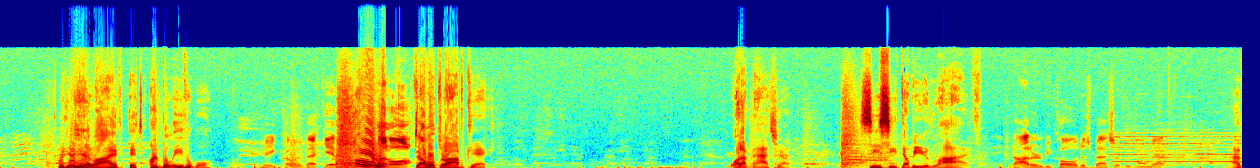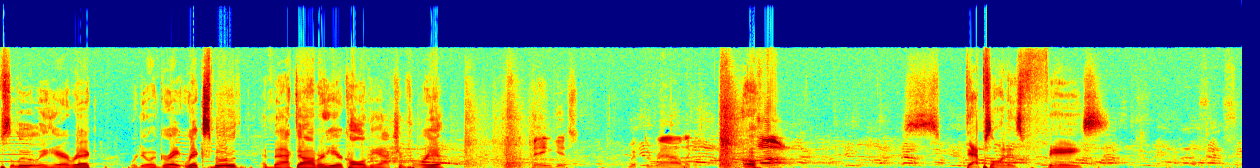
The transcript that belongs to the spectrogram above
When you're here live, it's unbelievable. Ping coming back in. Oh, double drop kick. What a matchup. CCW Live. It's an honor to be called this matchup with you, Mac. Absolutely here, Rick. We're doing great. Rick Smooth and Mac Dahmer here calling the action for you. The pin gets whipped around like a. Oh. Ah! Steps on his face.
